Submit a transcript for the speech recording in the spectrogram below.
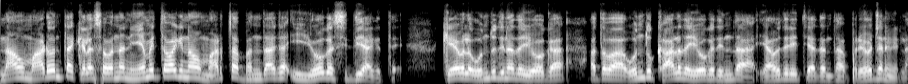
ನಾವು ಮಾಡುವಂಥ ಕೆಲಸವನ್ನ ನಿಯಮಿತವಾಗಿ ನಾವು ಮಾಡ್ತಾ ಬಂದಾಗ ಈ ಯೋಗ ಸಿದ್ಧಿಯಾಗುತ್ತೆ. ಕೇವಲ ಒಂದು ದಿನದ ಯೋಗ ಅಥವಾ ಒಂದು ಕಾಲದ ಯೋಗದಿಂದ ಯಾವುದೇ ರೀತಿಯಾದಂತಹ ಪ್ರಯೋಜನವಿಲ್ಲ.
